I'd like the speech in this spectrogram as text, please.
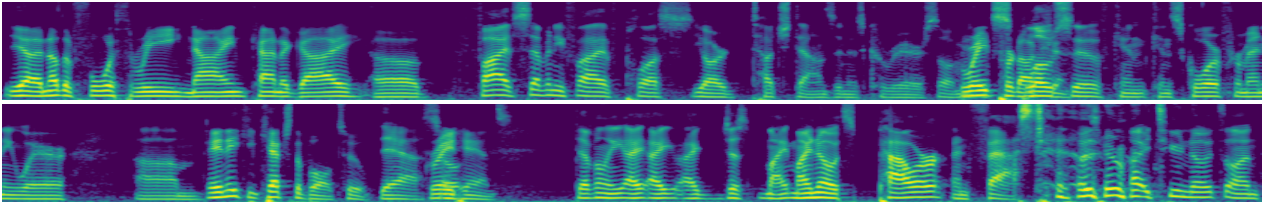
Yeah, another four three nine kind of guy. Uh, five seventy five plus yard touchdowns in his career. So I mean, Great production. explosive, can can score from anywhere. Um, and he can catch the ball too. Yeah, great so- hands. Definitely, I, I, I just my, my notes: power and fast. Those are my two notes on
